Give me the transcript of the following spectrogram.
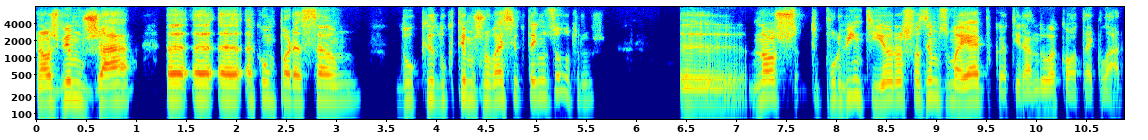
nós vemos já a, a, a, a comparação do que, do que temos no Bessa e o que tem os outros nós por 20 euros fazemos uma época, tirando a cota, é claro,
